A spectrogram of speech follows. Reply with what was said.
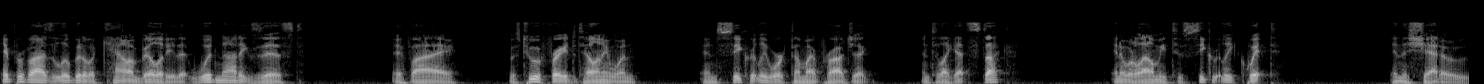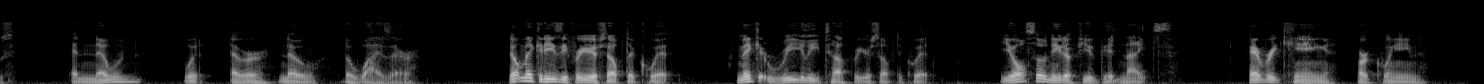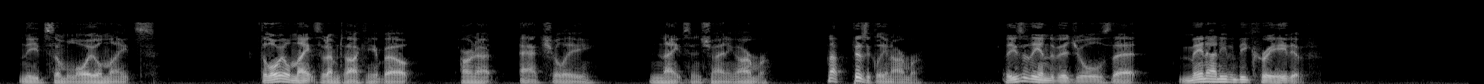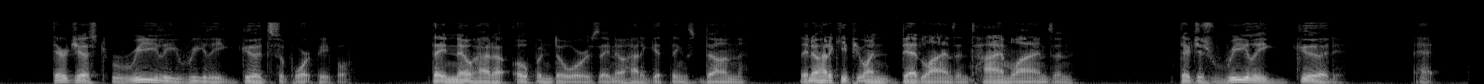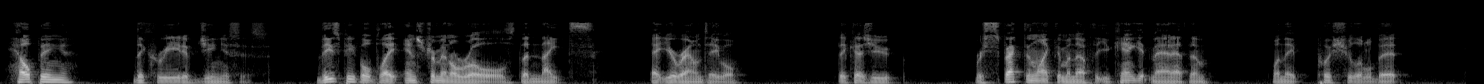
it provides a little bit of accountability that would not exist if I was too afraid to tell anyone and secretly worked on my project until I got stuck and it would allow me to secretly quit in the shadows and no one would ever know the wiser. Don't make it easy for yourself to quit. Make it really tough for yourself to quit. You also need a few good knights. Every king or queen needs some loyal knights. The loyal knights that I'm talking about are not actually knights in shining armor, not physically in armor. These are the individuals that may not even be creative. They're just really, really good support people. They know how to open doors. They know how to get things done. They know how to keep you on deadlines and timelines and They're just really good at helping the creative geniuses. These people play instrumental roles, the knights at your round table, because you respect and like them enough that you can't get mad at them when they push you a little bit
